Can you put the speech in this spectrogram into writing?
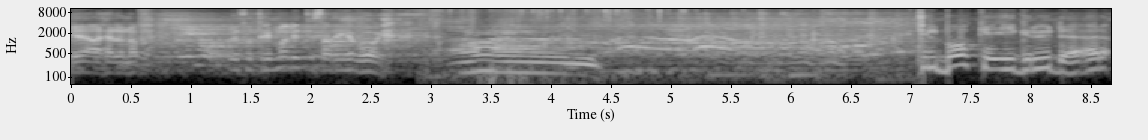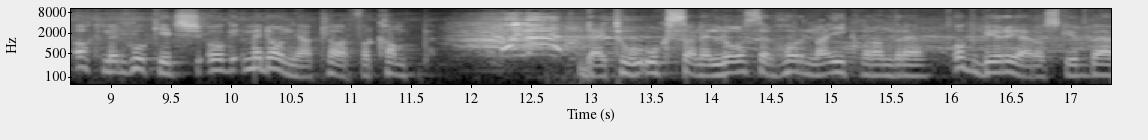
Yeah, I had enough. Vi får trimma litt i Sarajevo òg. Tilbake i Grude er Ahmed Hukic og Medonja klar for kamp. De to oksene låser horna i hverandre og begynner å skubbe.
